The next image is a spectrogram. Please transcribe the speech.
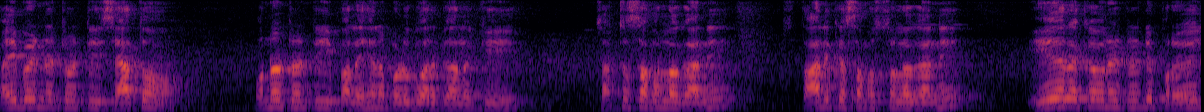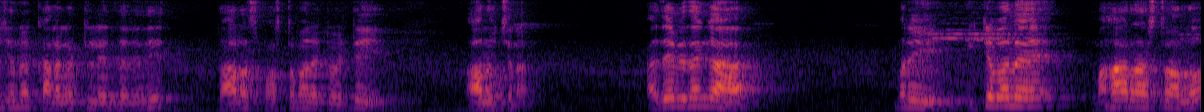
పైబడినటువంటి శాతం ఉన్నటువంటి బలహీన బడుగు వర్గాలకి చట్టసభల్లో కానీ స్థానిక సంస్థల్లో కానీ ఏ రకమైనటువంటి ప్రయోజనం కలగట్లేదనేది చాలా స్పష్టమైనటువంటి ఆలోచన. అదేవిధంగా మరి ఇటీవలే మహారాష్ట్రలో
